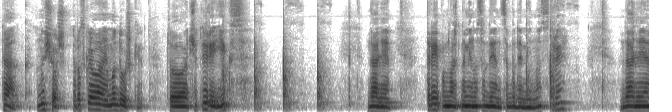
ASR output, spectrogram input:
Так, ну що ж, розкриваємо дужки. То 4х. Далі 3 помножити на мінус 1 це буде мінус 3. Далі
